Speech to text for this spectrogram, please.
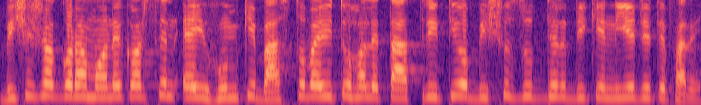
বিশেষজ্ঞরা মনে করছেন এই হুমকি বাস্তবায়িত হলে তা তৃতীয় বিশ্বযুদ্ধের দিকে নিয়ে যেতে পারে।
